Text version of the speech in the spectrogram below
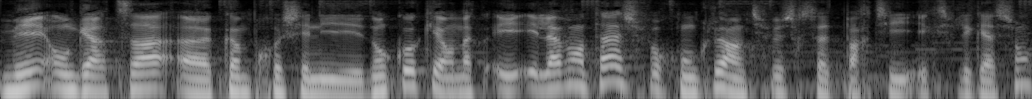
Mais on garde ça euh, comme prochaine idée. Donc ok, on a et, l'avantage pour conclure un petit peu sur cette partie explication,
